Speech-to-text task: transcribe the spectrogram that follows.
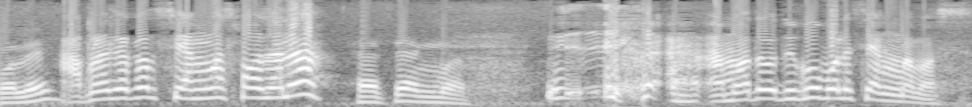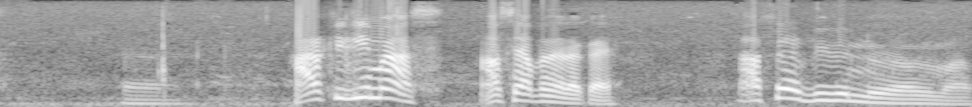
বলেন আপনার যখন চ্যাং মাছ পাওয়া যায় না? হ্যাঁ ট্যাং মাছ। আমাদের ওদিকেও বলে চ্যাংলা মাছ। হ্যাঁ। আর কি কি মাছ আছে আপনার এলাকায়? আছে বিভিন্ন রকমের মাছ।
